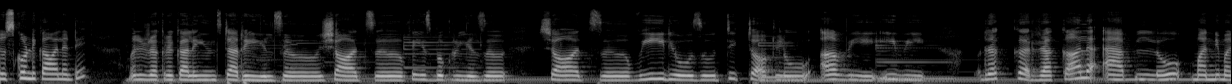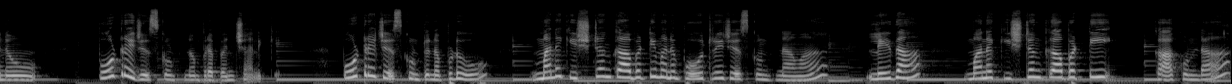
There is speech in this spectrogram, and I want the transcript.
చూసుకోండి కావాలంటే మనం రకరకాల Insta reels shorts Facebook reels shorts videos టిక్టాక్లు అవి ఇవి రకరకాల యాప్ల్లో మన్ని మనం పోర్ట్రే చేసుకుంటున్నాం ప్రపంచానికి. పోర్ట్రే చేసుకుంటున్నప్పుడు మనకిష్టం కాబట్టి మనం పోర్ట్రే చేసుకుంటున్నామా? లేదా మనకిష్టం కాబట్టి కాకుండా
